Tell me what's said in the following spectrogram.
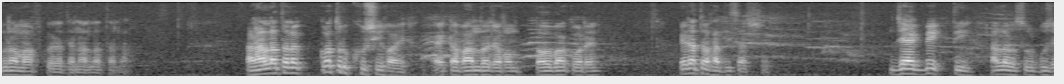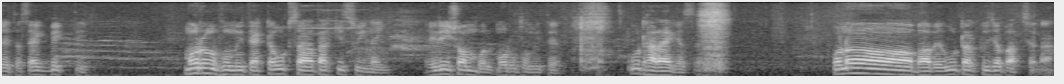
গুণা মাফ করে দেন আল্লাহ তালা আর আল্লাহ তালা কত খুশি হয় একটা বান্দা যখন তওবা করে? এটা তো হাদিস আসছে। যে এক ব্যক্তি, আল্লাহ রসুল বুঝাইতেছে, এক ব্যক্তি মরুভূমিতে একটা উঠ ছাড়া তার কিছুই নাই। এরই সম্বল মরুভূমিতে। উঠ হারায় গেছে। কোনোভাবে উঠ আর খুঁজে পাচ্ছে না।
